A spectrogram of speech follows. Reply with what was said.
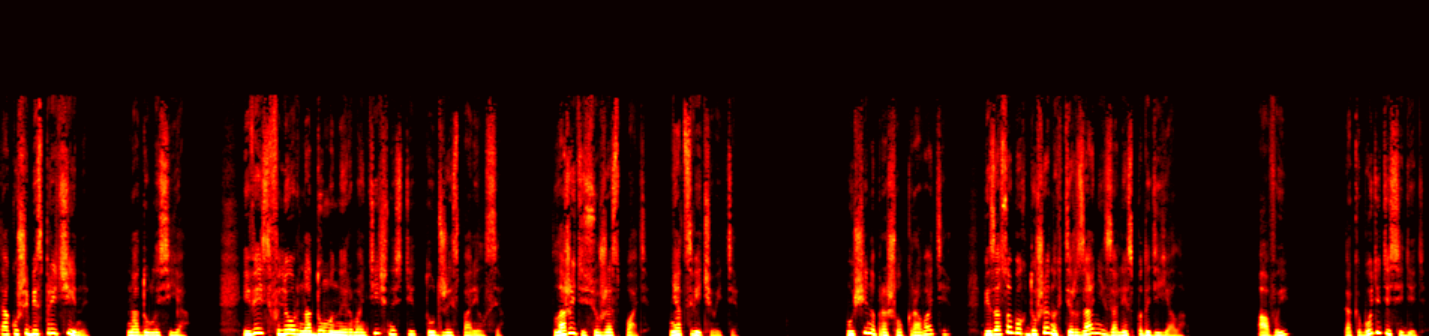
Так уж и без причины, надулась я и весь флер надуманной романтичности тут же испарился. «Ложитесь уже спать, не отсвечивайте». Мужчина прошел к кровати, без особых душевных терзаний залез под одеяло. «А вы? Так и будете сидеть?»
